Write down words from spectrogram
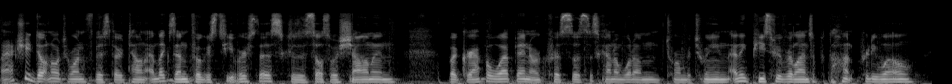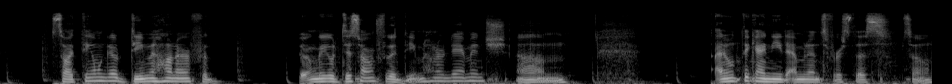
I actually don't know what to run for this third talent. I'd like Zen Focus Tea versus this, because it's also a Shaman. But Grapple Weapon or Chrysalis is kind of what I'm torn between. I think Peace Weaver lines up with the Hunt pretty well. So I think I'm going to go Demon Hunter for... I'm going to go Disarm for the Demon Hunter damage. Um, I don't think I need Eminence versus this, so...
